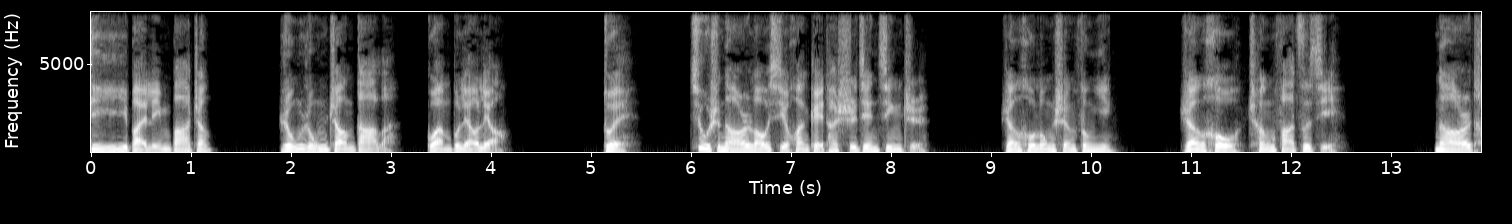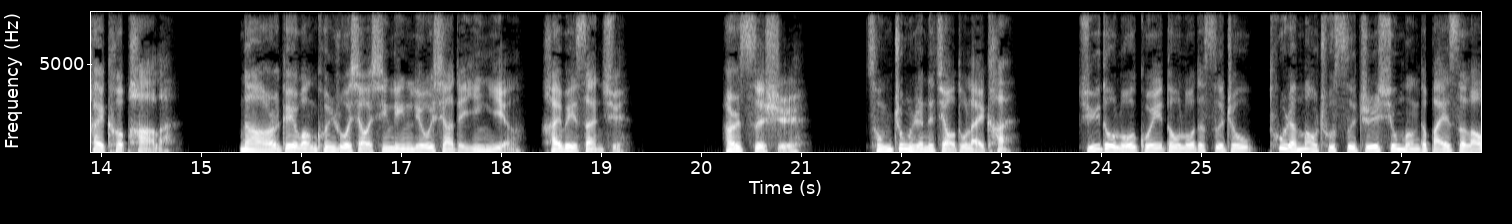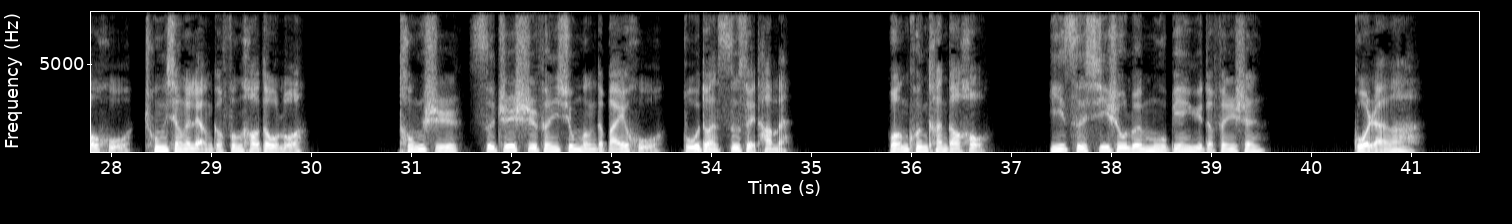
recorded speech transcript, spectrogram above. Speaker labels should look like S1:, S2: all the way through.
S1: 第一百零八章，蓉蓉长大了，管不了了。对，就是那儿老喜欢给他时间静止，然后龙神封印，然后惩罚自己。那儿太可怕了，那儿给王坤弱小心灵留下的阴影还未散去。而此时，从众人的角度来看，菊斗罗、鬼斗罗的四周突然冒出四只凶猛的白色老虎，冲向了两个封号斗罗。同时，四只十分凶猛的白虎不断撕碎他们。王坤看到后，依次吸收轮木边玉的分身。果然啊，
